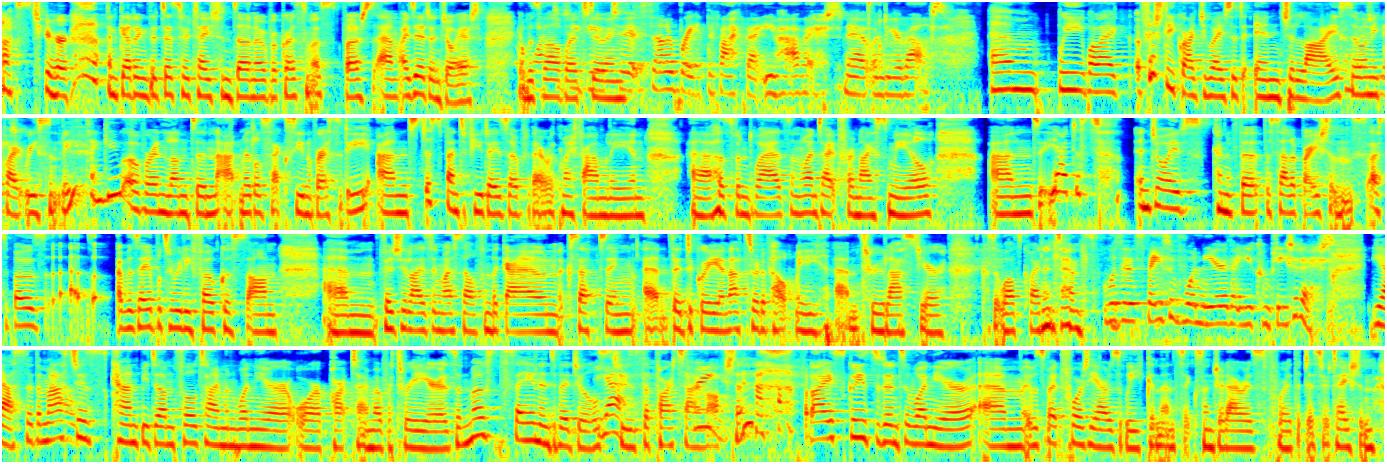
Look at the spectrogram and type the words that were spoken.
last year and getting the dissertation done over Christmas, but um, I did enjoy it. It was well worth do doing. To celebrate the fact that you have it now under your belt. Um, we well, I officially graduated in July, so only quite recently. Thank you. Over in London at Middlesex University, and just spent a few days over there with my family and uh, husband Wes, and went out for a nice meal, and yeah, just enjoyed kind of the the celebrations. I suppose uh, I was able to really focus on um, visualizing myself in the gown, accepting uh, the degree, and that sort of helped me um, through last year because it was quite intense. Was it a space of one year that you completed it? Yeah, so the masters can be done full time in one year or part time over three years, and most sane individuals yes. choose the part time option. but I squeezed it into one year. Um, it was about forty hours a week, and then six hundred hours for the dissertation.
